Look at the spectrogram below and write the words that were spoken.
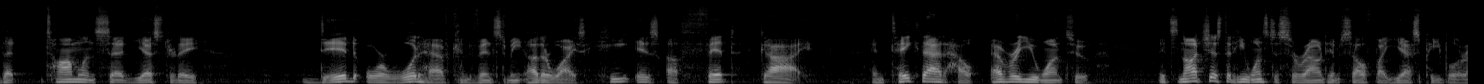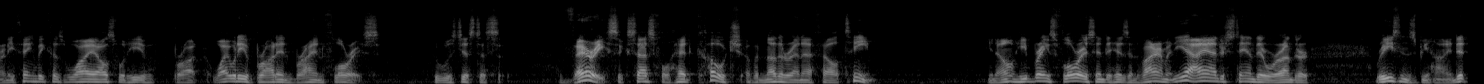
that Tomlin said yesterday did or would have convinced me otherwise. He is a fit guy. And take that however you want to. It's not just that he wants to surround himself by yes people or anything, because why else would he have brought? Why would he have brought in Brian Flores, who was just a, very successful head coach of another NFL team? You know, he brings Flores into his environment. Yeah, I understand there were other reasons behind it,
